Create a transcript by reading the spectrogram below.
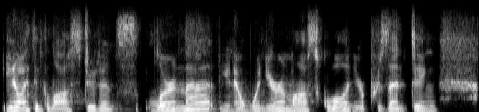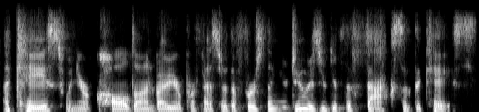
you know, I think law students learn that. You know, when you're in law school and you're presenting a case, when you're called on by your professor, the first thing you do is you give the facts of the case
